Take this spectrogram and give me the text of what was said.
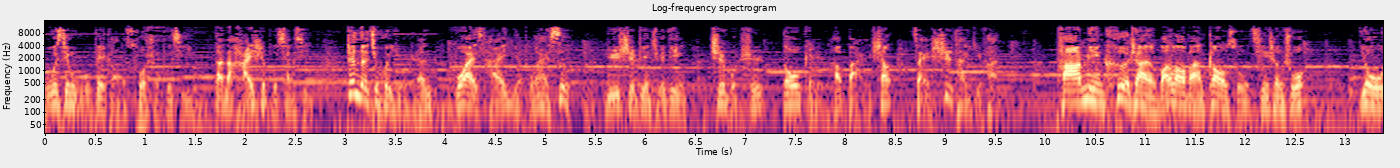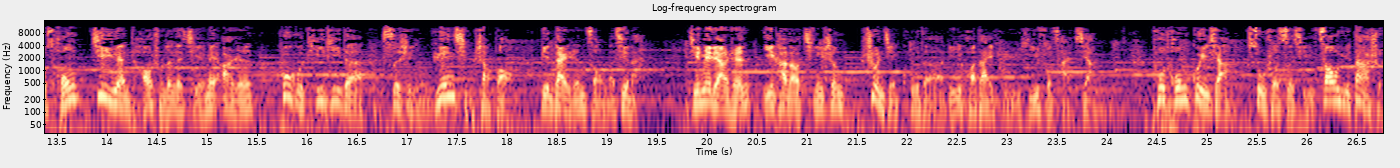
吴兴武被搞得措手不及，但他还是不相信，真的就会有人不爱财也不爱色，于是便决定吃不吃都给他摆上，再试探一番。他命客栈王老板告诉秦升说，有从妓院逃出来的姐妹二人哭哭啼啼的，似是有冤情上报，便带人走了进来。姐妹两人一看到秦升，瞬间哭得梨花带雨，一副惨相，扑通跪下诉说自己遭遇大水。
